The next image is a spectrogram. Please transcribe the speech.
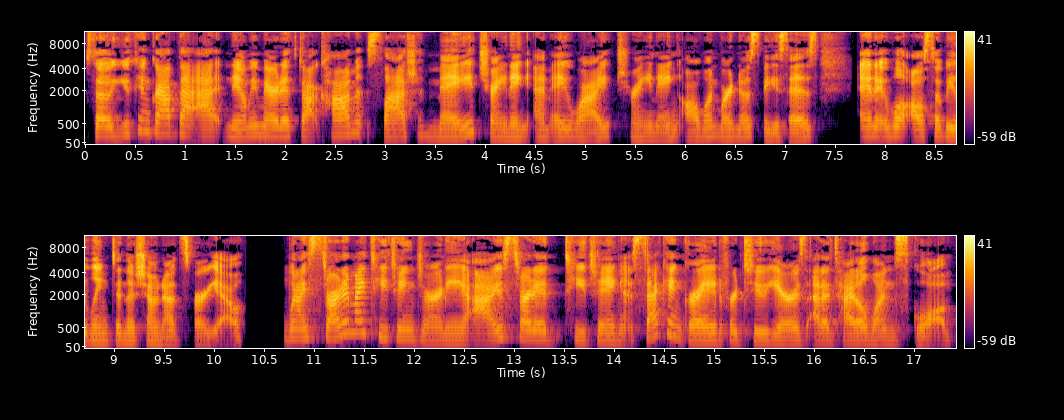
So you can grab that at naomimeredith.com slash May training, M-A-Y training, all one word, no spaces and it will also be linked in the show notes for you. When I started my teaching journey, I started teaching second grade for two years at a Title I school.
